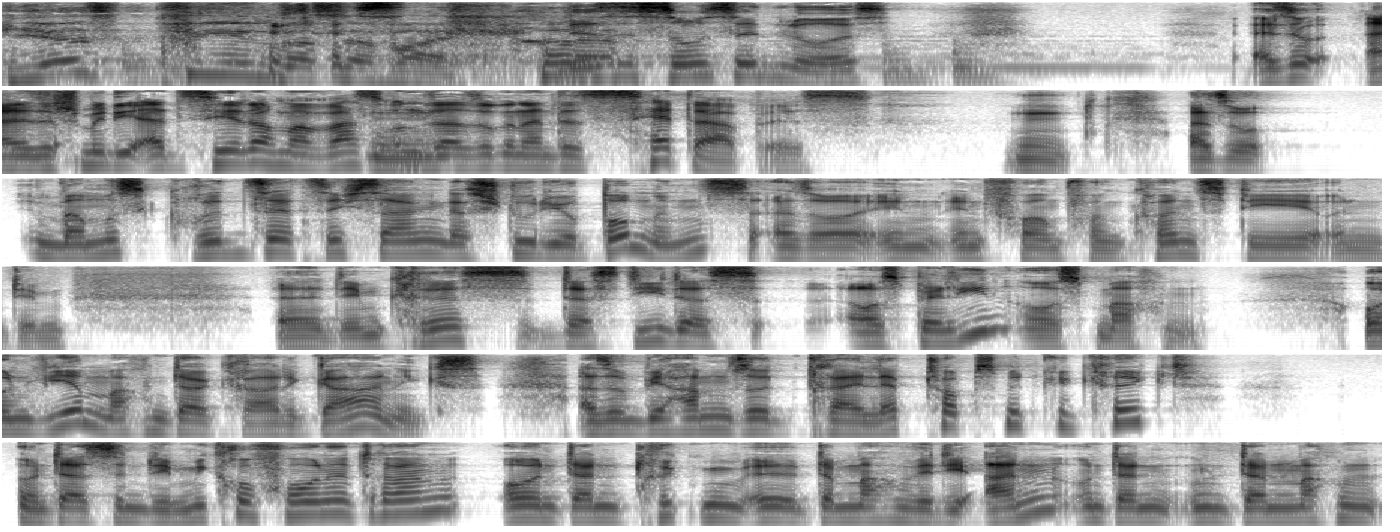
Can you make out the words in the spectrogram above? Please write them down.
Hier ist für jeden was dabei. Das ist so sinnlos. Also Also Schmitti, erzähl doch mal, Mhm. was unser sogenanntes Setup ist. Hm. Also man muss grundsätzlich sagen, dass Studio Bummens, also in, in Form von Konsti und dem, äh, dem Chris, dass die das aus Berlin aus machen. Und wir machen da gerade gar nichts. Also wir haben so drei Laptops mitgekriegt und da sind die Mikrofone dran und dann drücken, äh, dann machen wir die an und dann, und dann machen,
